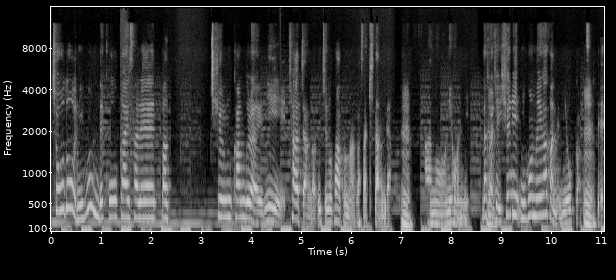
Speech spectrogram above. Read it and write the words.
ちょうど日本で公開された瞬間ぐらいにチャーちゃんがうちのパートナーがさ来たんだようん。あの日本にだからじゃあ一緒に日本の映画館で見ようかっつって、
